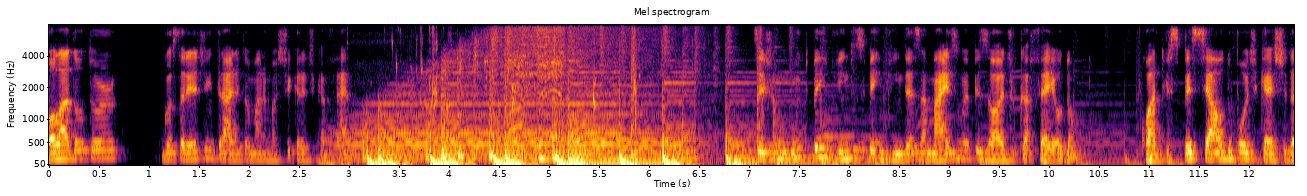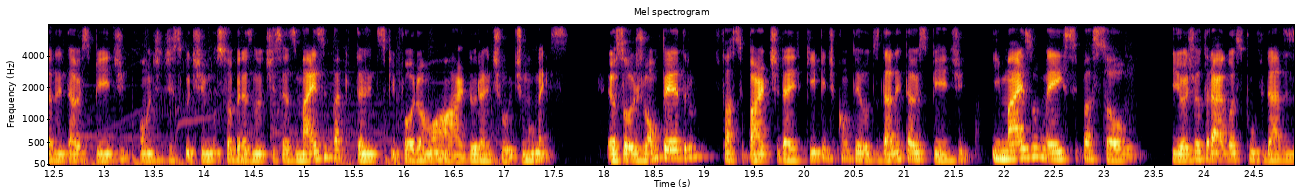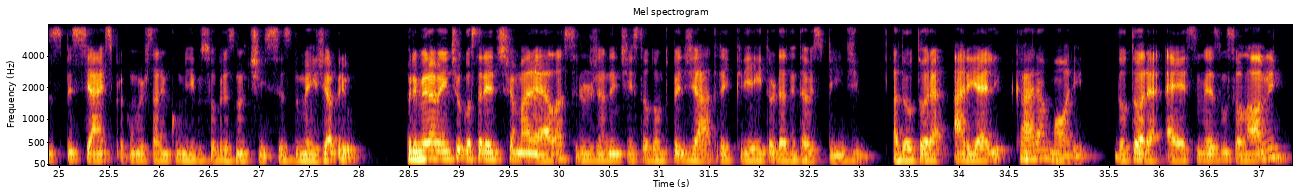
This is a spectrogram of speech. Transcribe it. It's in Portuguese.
Olá, doutor. Gostaria de entrar e tomar uma xícara de café? Sejam muito bem-vindos e bem-vindas a mais um episódio Café e Odonto, quadro especial do podcast da Dental Speed, onde discutimos sobre as notícias mais impactantes que foram ao ar durante o último mês. Eu sou o João Pedro, faço parte da equipe de conteúdos da Dental Speed e mais um mês se passou e hoje eu trago as convidadas especiais para conversarem comigo sobre as notícias do mês de abril. Primeiramente, eu gostaria de chamar ela, cirurgiã dentista odontopediatra e creator da Dental Speed, a doutora Arielle Caramori. Doutora, é esse mesmo seu nome?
